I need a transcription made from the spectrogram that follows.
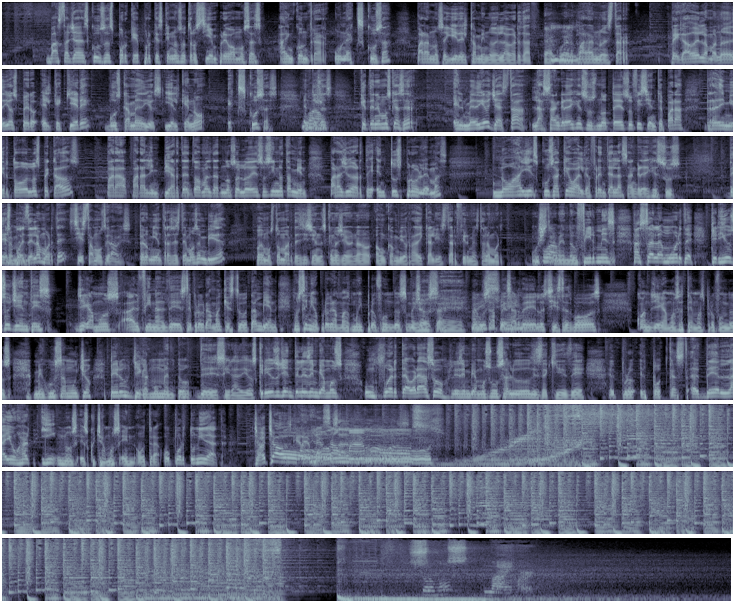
basta ya de excusas. ¿Por qué? Porque es que nosotros siempre vamos a, a encontrar una excusa para no seguir el camino de la verdad. De acuerdo. Para no estar pegado de la mano de Dios. Pero el que quiere, busca medios. Y el que no, excusas. Entonces, ¿qué tenemos que hacer? El medio ya está. La sangre de Jesús no te es suficiente para redimir todos los pecados, para, para limpiarte de toda maldad. No solo eso, sino también para ayudarte en tus problemas. No hay excusa que valga frente a la sangre de Jesús. Después de la muerte, sí estamos graves. Pero mientras estemos en vida, podemos tomar decisiones que nos lleven a, a un cambio radical y estar firme hasta la muerte. Uy, Wow. tremendo. Firmes hasta la muerte. Queridos oyentes, llegamos al final de este programa que estuvo también. Hemos tenido programas muy profundos. Me Yo gusta. sé. Me Ay, gusta, a pesar de los chistes bobos, cuando llegamos a temas profundos, me gusta mucho, pero llega el momento de decir adiós. Queridos oyentes, les enviamos un fuerte abrazo, les enviamos un saludo desde aquí, desde el, pro- el podcast de Lionheart y nos escuchamos en otra oportunidad. Chao, chao. Los queremos. Los amamos. Adiós.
